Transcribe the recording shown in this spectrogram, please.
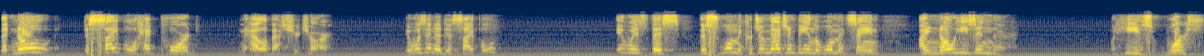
that no disciple had poured an alabaster jar. It wasn't a disciple. It was this this woman. Could you imagine being the woman saying, "I know he's in there, but he is worth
